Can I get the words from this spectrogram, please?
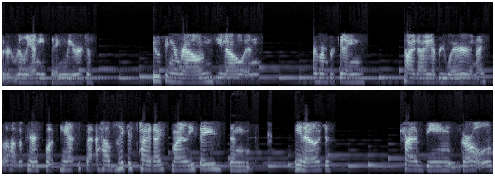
or really anything. We were just goofing around, you know, and I remember getting tie dye everywhere and I still have a pair of sweatpants that have like a tie dye smiley face and you know, just kind of being girls.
